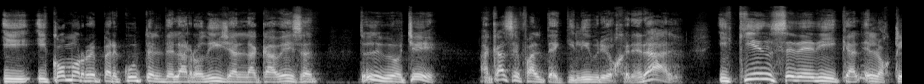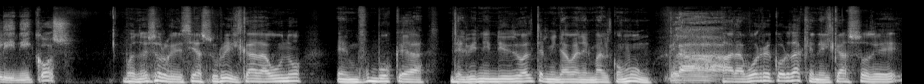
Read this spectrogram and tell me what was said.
y, y cómo repercute el de la rodilla en la cabeza, entonces digo, che, acá hace falta equilibrio general. ¿Y quién se dedica en los clínicos? Bueno, eso es lo que decía Surril, cada uno en búsqueda del bien individual terminaba en el mal común. Claro. Ahora, vos recordás que en el caso de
